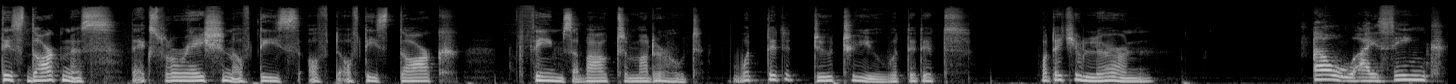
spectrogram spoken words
This darkness, the exploration of these of of these dark themes about motherhood. What did it do to you? What did it? What did you learn? oh i think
